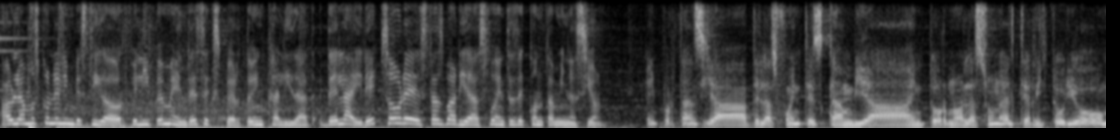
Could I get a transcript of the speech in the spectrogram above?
Hablamos con el investigador Felipe Méndez, experto en calidad del aire, sobre estas variadas fuentes de contaminación. La importancia de las fuentes cambia en torno a la zona del territorio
